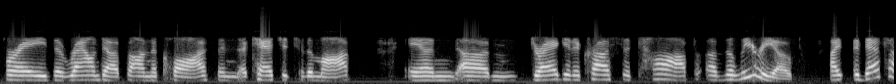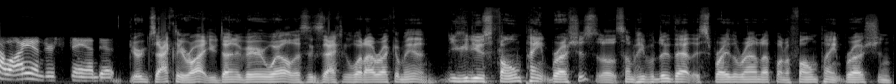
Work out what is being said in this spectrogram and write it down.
spray the Roundup on the cloth and attach it to the mop, and um, drag it across the top of the Liriope. I, that's how I understand it. You're exactly right. You've done it very well. That's exactly what I recommend. You could use foam paint brushes. Some people do that. They spray the Roundup on a foam paint brush and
